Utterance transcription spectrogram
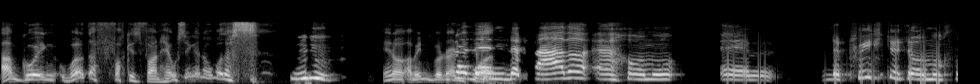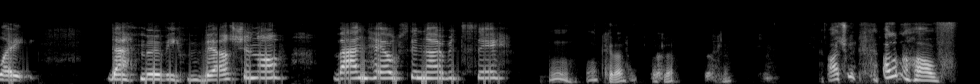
I'm going, where the fuck is Van Helsing in all of this? Mm. You know, I mean, But then the father, uh, homo, um, the priest is almost like this movie version of Van Helsing, I would say. Hmm, okay then. Okay. okay. Actually, I don't have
